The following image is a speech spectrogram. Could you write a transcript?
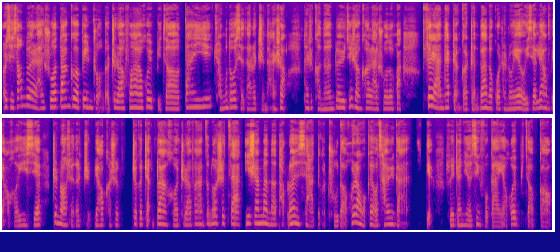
而且相对来说，单个病种的治疗方案会比较单一，全部都写在了指南上。但是可能对于精神科来说的话，虽然它整个诊断的过程中也有一些量表和一些症状学的指标，可是这个诊断和治疗方案更多是在医生们的讨论下得出的，会让我更有参与感。点，所以整体的幸福感也会比较高。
